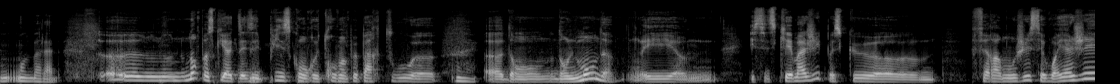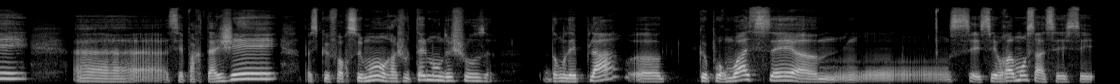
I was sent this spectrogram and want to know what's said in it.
On, se balade. Euh, non, parce qu'il y a des épices qu'on retrouve un peu partout euh, dans, dans, le monde, et, et c'est ce qui est magique parce que faire à manger, c'est voyager. c'est partager, parce que forcément, on rajoute tellement de choses dans les plats que pour moi, c'est euh, vraiment ça, c'est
